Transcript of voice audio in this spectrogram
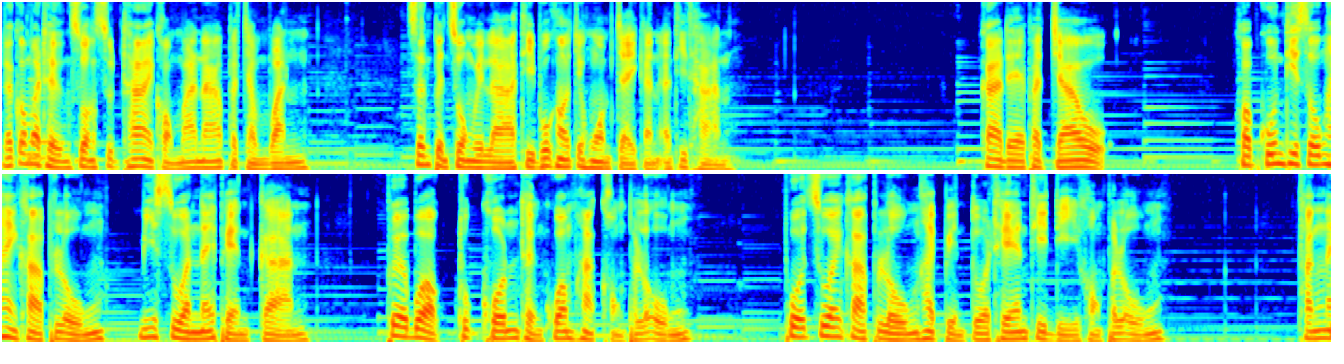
แล้วก็มาถึงส่วงสุดท้ายของมานาประจำวัน ซึ่งเป็นช่วงเวลาที่พวกเขาจะห่วมใจกันอธิษฐาน ข้าแด่พระเจ้า ขอบคุณที่ทรงให้ข้าพระองค์มีส่วนในแผนการ เพื่อพื่อบอกทุกคนถึงความหักของพระองค์โปรดช่วยข้าพระองค์ให้เป็นตัวแทนที่ดีของพระองค์ ทั้งใน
